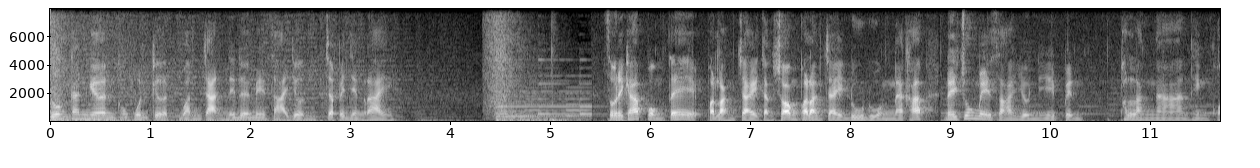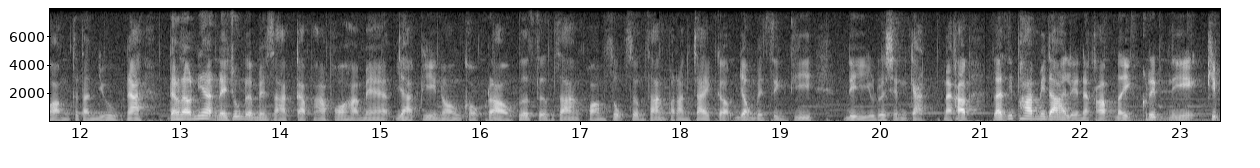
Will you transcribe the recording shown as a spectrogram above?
ดวงการเงินของคนเกิดวันจันทร์ในเดือนเมษายนจะเป็นอย่างไร สวัสดีครับ ผมเต้พลังใจจากช่องพลังใจดูดวงนะครับ ในช่วงเมษายนนี้เป็น พลังงานแห่งความกตัญญูนะดังนั้นเนี่ยในช่วงเดือนเมษากับหาพ่อหาแม่ญาติพี่น้องของเราเพื่อเสริมสร้างความสุขเสริมสร้างพลังใจก็ย่อมเป็นสิ่งที่ดีอยู่ด้วยเช่นกันนะครับและที่พลาดไม่ได้เลยนะครับในคลิปนี้คลิป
